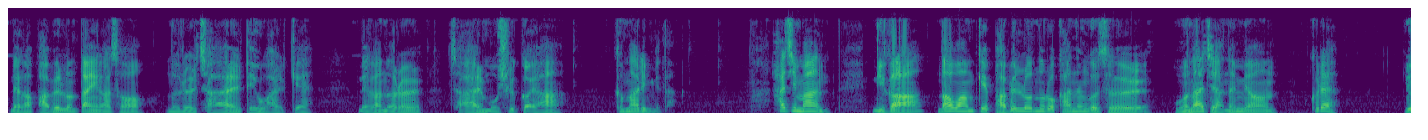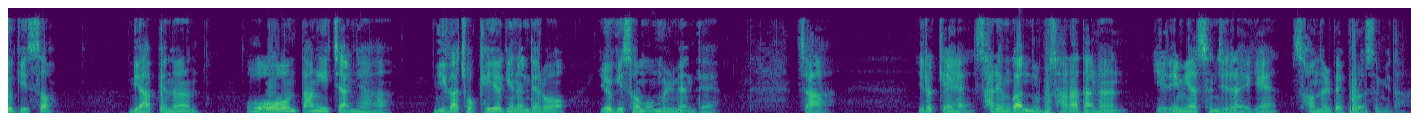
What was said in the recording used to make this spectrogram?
내가 바벨론 땅에 가서 너를 잘 대우할게. 내가 너를 잘 모실 거야. 그 말입니다. 하지만 네가 나와 함께 바벨론으로 가는 것을 원하지 않으면 그래 여기 있어. 네 앞에는 온 땅이 있지 않냐. 네가 좋게 여기는 대로 여기서 머물면 돼. 자 이렇게 사령관 느부사라다는 예레미야 선지자에게 선을 베풀었습니다.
